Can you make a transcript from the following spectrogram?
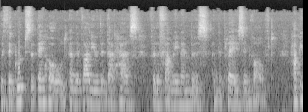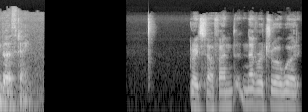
with the groups that they hold and the value that that has for the family members and the players involved. Happy birthday. Great stuff. And never a truer word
